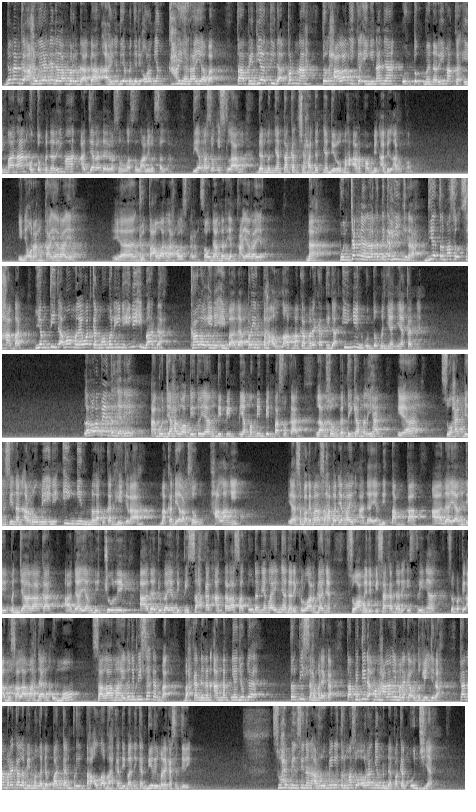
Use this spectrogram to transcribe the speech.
Dengan keahliannya dalam berdagang, akhirnya dia menjadi orang yang kaya raya, Pak. Tapi dia tidak pernah terhalangi keinginannya untuk menerima keimanan, untuk menerima ajaran dari Rasulullah SAW. Dia masuk Islam dan menyatakan syahadatnya di rumah Arqam bin Abil Arqam. Ini orang kaya raya. Ya, jutawan lah kalau sekarang. Saudagar yang kaya raya. Nah, puncaknya adalah ketika hijrah. Dia termasuk sahabat yang tidak mau melewatkan momen ini. Ini ibadah. Kalau ini ibadah, perintah Allah, maka mereka tidak ingin untuk menyia-nyiakannya. Lalu apa yang terjadi? Abu Jahal waktu itu yang dipim, yang memimpin pasukan langsung ketika melihat ya Suhaib bin Sinan Ar-Rumi ini ingin melakukan hijrah, maka dia langsung halangi. Ya, sebagaimana sahabat yang lain ada yang ditangkap, ada yang dipenjarakan, ada yang diculik, ada juga yang dipisahkan antara satu dan yang lainnya dari keluarganya. Suami dipisahkan dari istrinya seperti Abu Salamah dan Ummu Salamah itu dipisahkan Pak. Bahkan dengan anaknya juga Terpisah mereka. Tapi tidak menghalangi mereka untuk hijrah. Karena mereka lebih mengedepankan perintah Allah Bahkan dibandingkan diri mereka sendiri. Suhaib bin Sinan Ar-Rumi ini termasuk orang yang mendapatkan ujian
